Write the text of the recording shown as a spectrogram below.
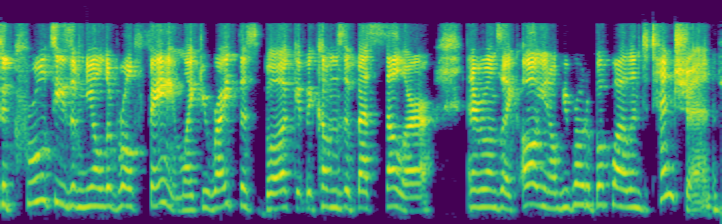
the cruelties of neoliberal fame. Like you write this book, it becomes a bestseller, and everyone's like, oh, you know, he wrote a book while in detention.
